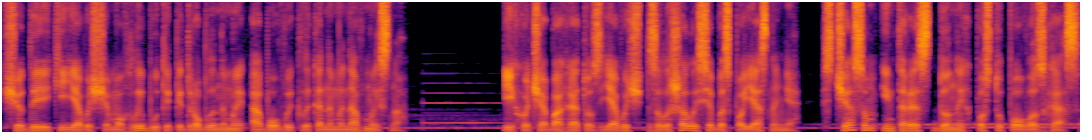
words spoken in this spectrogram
що деякі явища могли бути підробленими або викликаними навмисно. І хоча багато з'явищ залишалися без пояснення, з часом інтерес до них поступово згас.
